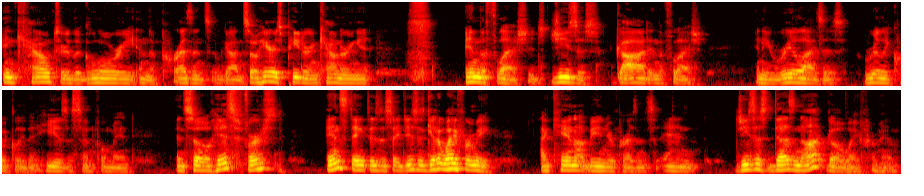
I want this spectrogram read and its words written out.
encounter the glory and the presence of God. And so here is Peter encountering it in the flesh. It's Jesus, God in the flesh. And he realizes really quickly that he is a sinful man. And so his first instinct is to say, Jesus, get away from me. I cannot be in your presence. And Jesus does not go away from him.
